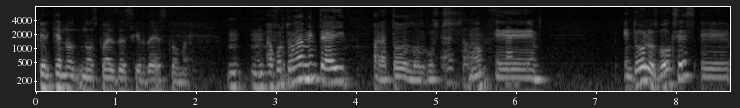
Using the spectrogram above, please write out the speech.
¿Qué, qué nos puedes decir de esto, Omar? Mm, mm, afortunadamente hay para todos los gustos, ¿no? Eh, en todos los boxes, eh,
